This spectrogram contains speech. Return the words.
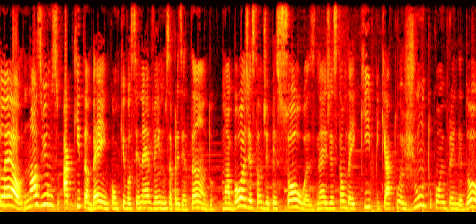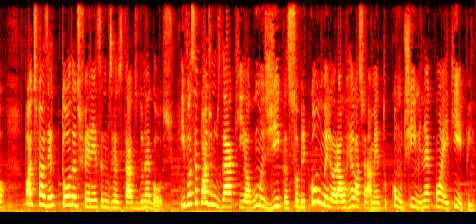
Léo, nós vimos aqui também com o que você né, vem nos apresentando, uma boa gestão de pessoas, né, gestão da equipe que atua junto com o empreendedor, pode fazer toda a diferença nos resultados do negócio. E você pode nos dar aqui algumas dicas sobre como melhorar o relacionamento com o time, né, com a equipe?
